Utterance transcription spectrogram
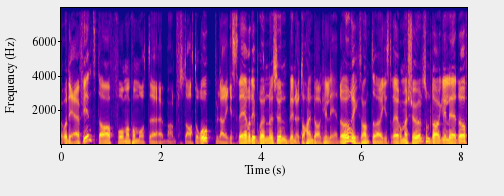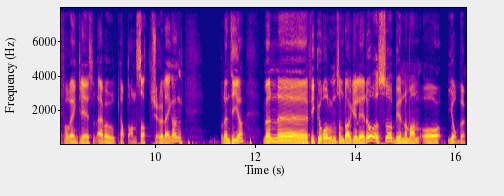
Og det er fint. Da får man på en måte Man starter opp, registrerer i Brønnøysund. Blir nødt til å ha en daglig leder. ikke sant? Og registrerer meg sjøl som daglig leder, for egentlig jeg var jo knapt ansatt sjøl en gang på den tida. Men eh, fikk jo rollen som daglig leder, og så begynner man å jobbe.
